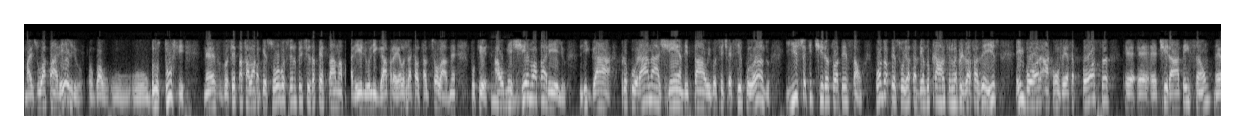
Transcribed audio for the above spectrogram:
mas o aparelho, o, o, o Bluetooth, né, você para falar com a pessoa, você não precisa apertar no aparelho ou ligar para ela já que ela está do seu lado, né? Porque uhum. ao mexer no aparelho, ligar, procurar na agenda e tal, e você estiver circulando, isso é que tira a sua atenção. Quando a pessoa já está dentro do carro, você não vai precisar fazer isso, embora a conversa possa é, é, é, tirar a atenção, né,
